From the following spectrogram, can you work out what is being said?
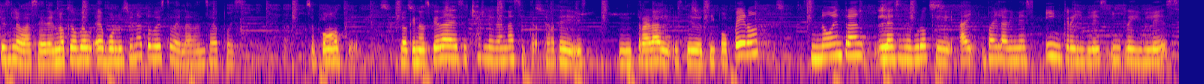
¿qué se le va a hacer? En lo que evoluciona todo esto de la danza, pues supongo que lo que nos queda es echarle ganas y tratar de entrar al estereotipo, pero si no entran, les aseguro que hay bailarines increíbles, increíbles,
